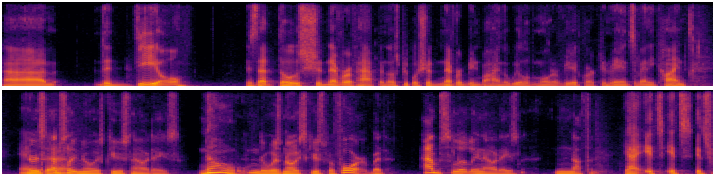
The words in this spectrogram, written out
um, the deal is that those should never have happened. Those people should never have been behind the wheel of a motor vehicle or conveyance of any kind. And, There's uh, absolutely no excuse nowadays. No, there was no excuse before, but absolutely nowadays nothing. Yeah, it's it's it's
